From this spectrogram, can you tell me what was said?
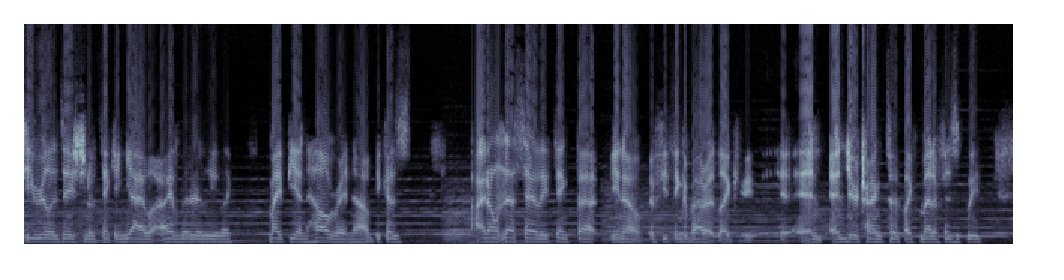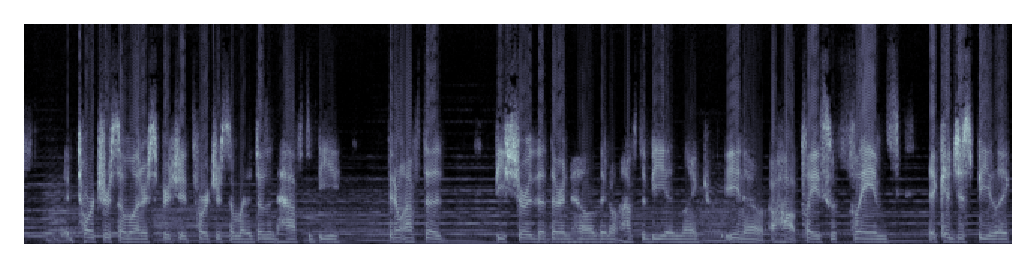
derealization of thinking, yeah, I, I literally like might be in hell right now because I don't necessarily think that you know if you think about it like and and you're trying to like metaphysically torture someone or spiritually torture someone it doesn't have to be they don't have to be sure that they're in hell. They don't have to be in like, you know, a hot place with flames. It could just be like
